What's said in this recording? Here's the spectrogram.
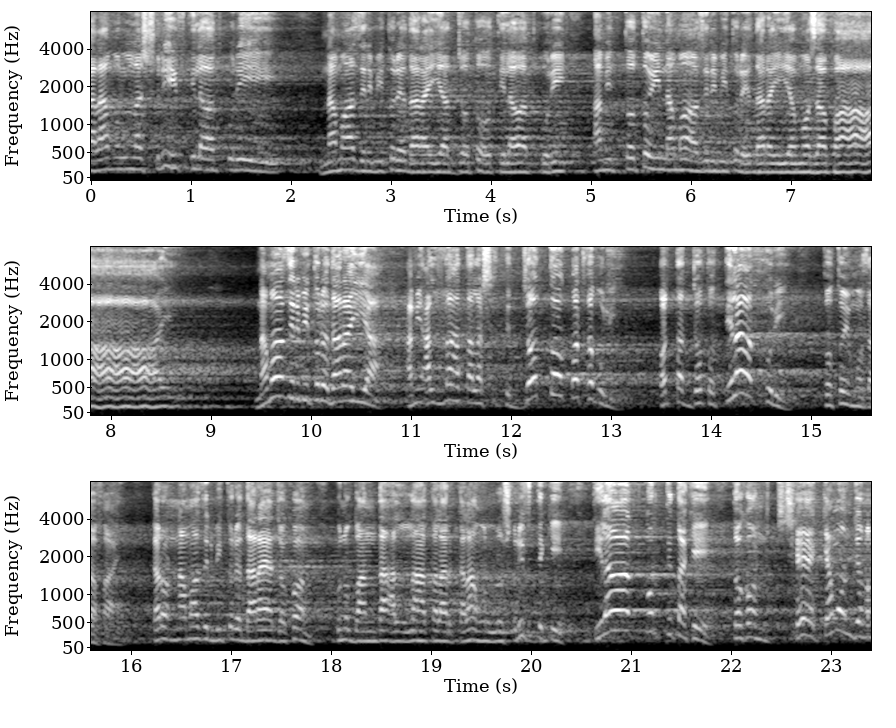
কালামুল্লাহ শরীফ তিলাওয়াত করি, নামাজের ভিতরে দাঁড়াইয়া যত তিলাওয়াত করি, আমি ততই নামাজের ভিতরে দাঁড়াইয়া মজা পাই। নামাজের ভিতরে দাঁড়াইয়া আমি আল্লাহ তালার সাথে যত কথা বলি, অর্থাৎ যত তেলাওয়াত করি, ততই মজা পাই। কারণ নামাজের ভিতরে দাঁড়ায় যখন কোনো বান্দা আল্লাহ তালার কালামুল্ল শরীফ থেকে তিলাওয়াত করতে থাকে, তখন সে কেমন যেন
